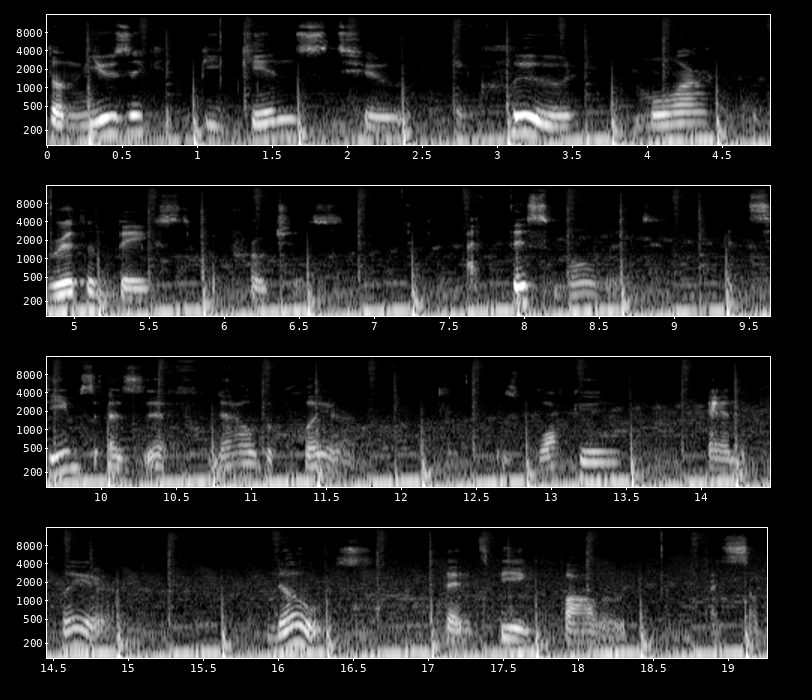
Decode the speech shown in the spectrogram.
The music begins to include more rhythm based approaches. At this moment, it seems as if now the player is walking and the player knows that it's being followed by something.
